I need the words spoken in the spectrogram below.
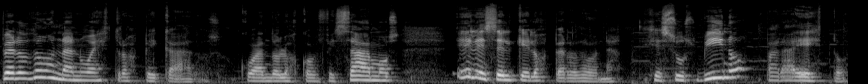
perdona nuestros pecados. Cuando los confesamos, Él es el que los perdona. Jesús vino para esto,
